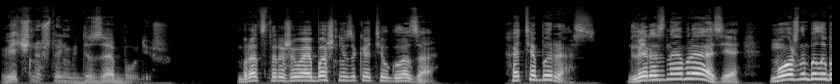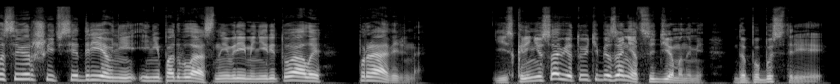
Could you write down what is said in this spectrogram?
Вечно что-нибудь да забудешь. Брат сторожевая башня закатил глаза. Хотя бы раз. Для разнообразия можно было бы совершить все древние и неподвластные времени ритуалы правильно. Искренне советую тебе заняться демонами, да побыстрее.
